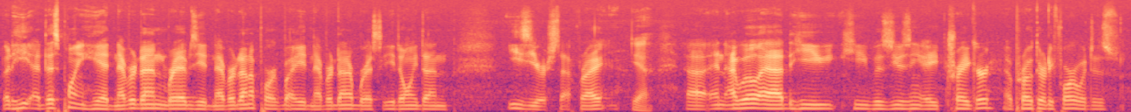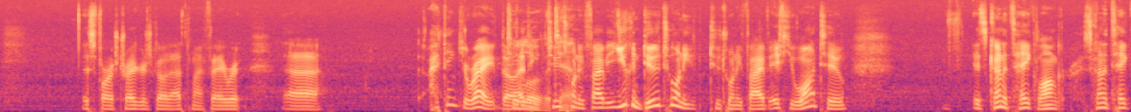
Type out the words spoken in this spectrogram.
but he at this point he had never done ribs. He had never done a pork butt. He had never done a brisket. He'd only done easier stuff, right? yeah, Uh, and I will add, he he was using a Traeger, a Pro 34, which is, as far as Traegers go, that's my favorite. Uh, I think you're right, though. Too I think of a 225. You can do 20, 225 if you want to. It's going to take longer. It's going to take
